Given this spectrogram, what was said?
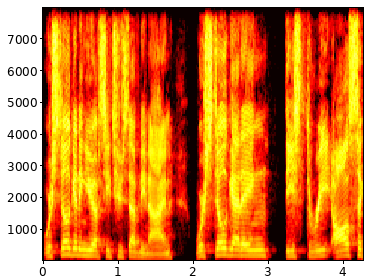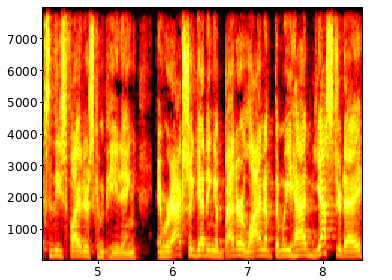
we're still getting UFC 279. We're still getting these three, all six of these fighters competing, and we're actually getting a better lineup than we had yesterday,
